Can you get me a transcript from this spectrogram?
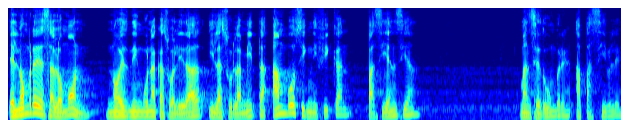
El nombre de Salomón no es ninguna casualidad y la sulamita, ambos significan paciencia, mansedumbre, apacible.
